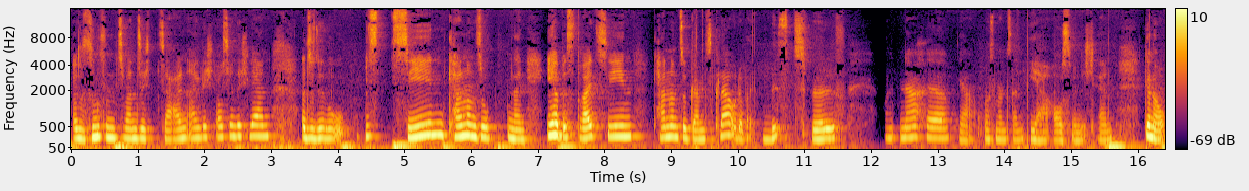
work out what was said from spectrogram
Also 25 Zahlen eigentlich auswendig lernen. Also so bis 10 kann man so, nein, eher bis 13 kann man so ganz klar oder bis 12. Und nachher, ja, muss man es dann eher auswendig lernen. Genau.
